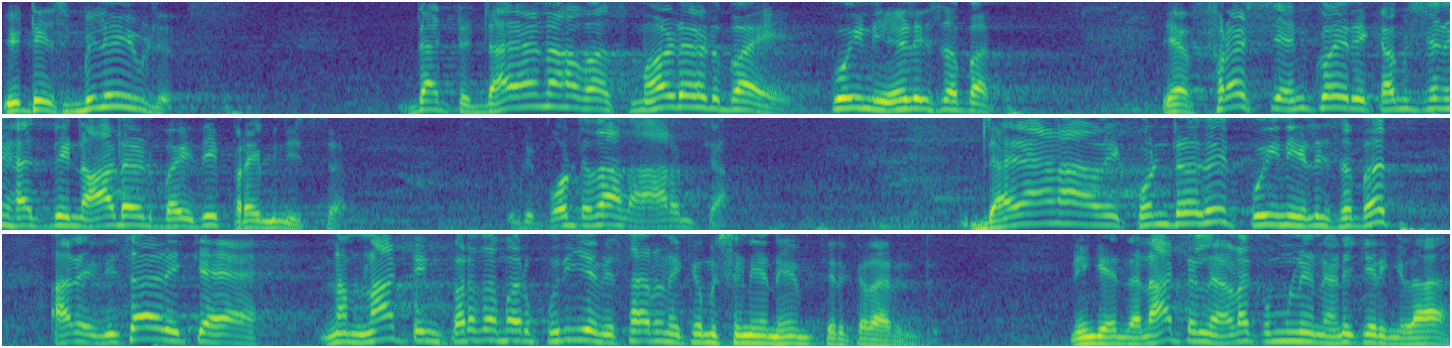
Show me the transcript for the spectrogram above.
It is believed that Diana was murdered by Queen Elizabeth a fresh enquiry commission has been ordered by the prime minister இப்படி போட்டு தான் அதை ஆரம்பித்தான் டயானாவை கொன்றது குயின் எலிசபெத் அதை விசாரிக்க நம் நாட்டின் பிரதமர் புதிய விசாரணை கமிஷனை நியமித்திருக்கிறார் என்று. நீங்கள் இந்த நாட்டில் நடக்கும்னு நினைக்கிறீங்களா?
